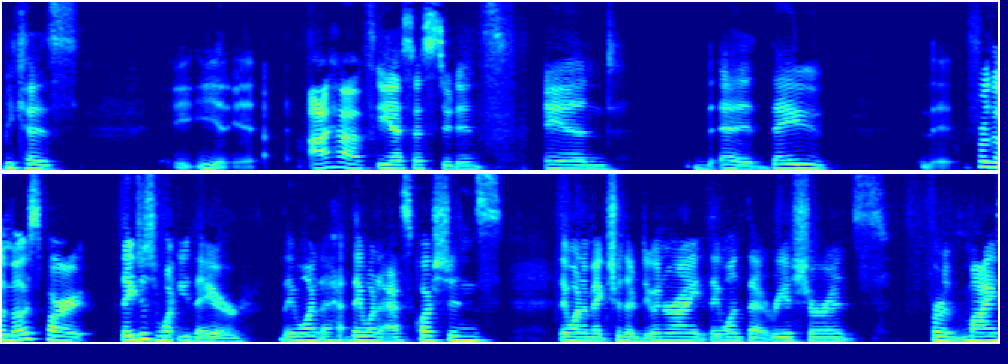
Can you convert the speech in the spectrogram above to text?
because I have ESS students and uh, they, for the most part, they just want you there they want to ha- they want to ask questions. They want to make sure they're doing right. They want that reassurance for my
